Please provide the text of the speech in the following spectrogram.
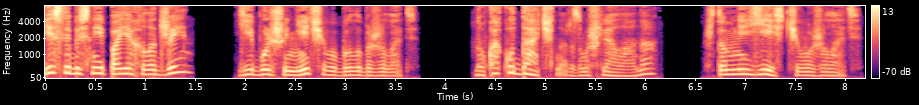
Если бы с ней поехала Джейн, ей больше нечего было бы желать. Но как удачно, размышляла она, что мне есть чего желать,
